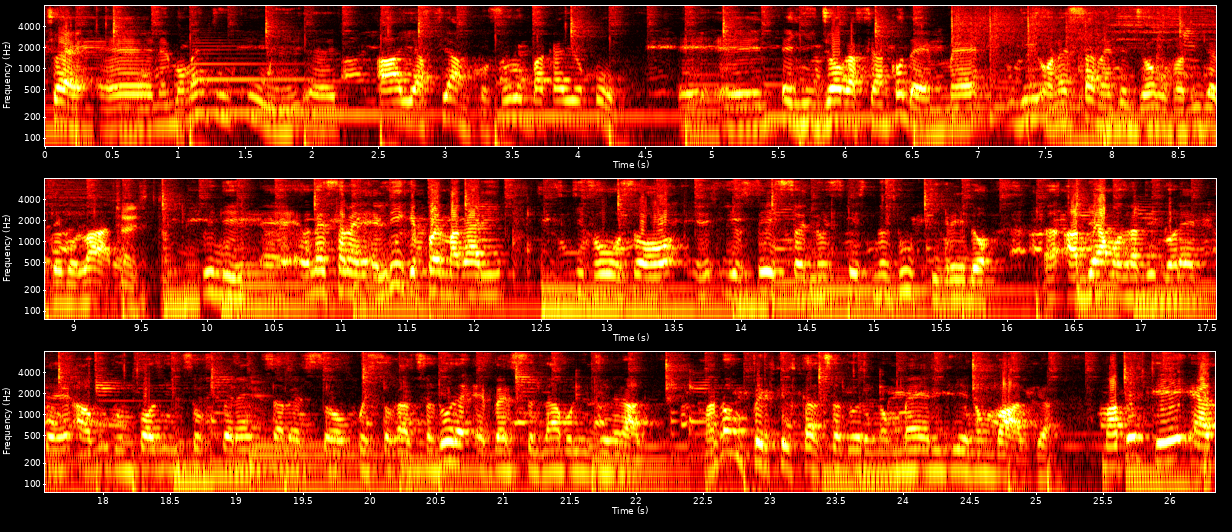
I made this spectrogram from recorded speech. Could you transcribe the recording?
cioè eh, nel momento in cui eh, hai a fianco solo Bakayoko e, e, e, gli gioca a fianco Demme, lì onestamente il gioco fatica a decollare. Certo. Quindi eh, onestamente è lì che poi magari il tifoso, io stesso e noi, stessi, noi tutti credo, eh, abbiamo tra virgolette avuto un po' di insofferenza verso questo calciatore e verso il Napoli in generale, ma non perché il calciatore non meriti e non valga, ma perché eh,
